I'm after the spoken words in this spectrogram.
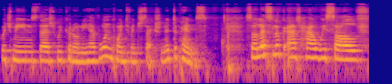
which means that we could only have one point of intersection. It depends. So let's look at how we solve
